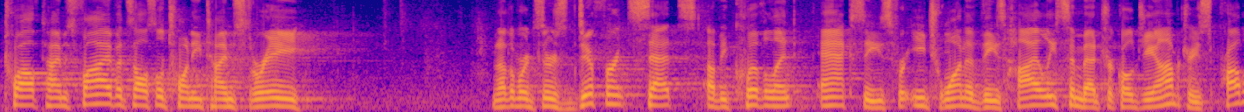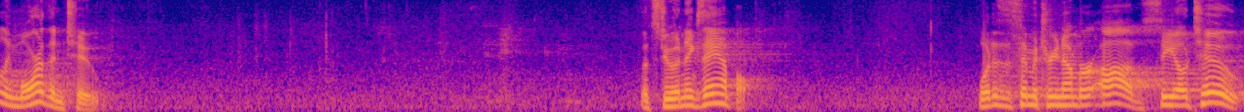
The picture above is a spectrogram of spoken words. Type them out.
12 times 5, it's also 20 times 3. In other words, there's different sets of equivalent axes for each one of these highly symmetrical geometries, probably more than two. Let's do an example. What is the symmetry number of CO2?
